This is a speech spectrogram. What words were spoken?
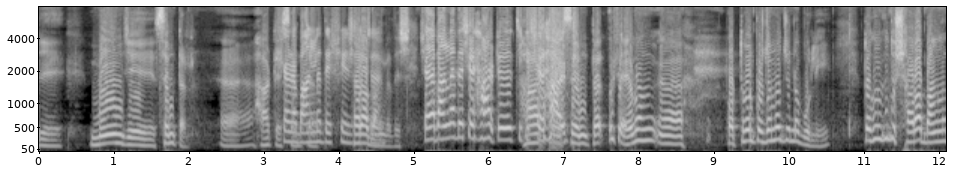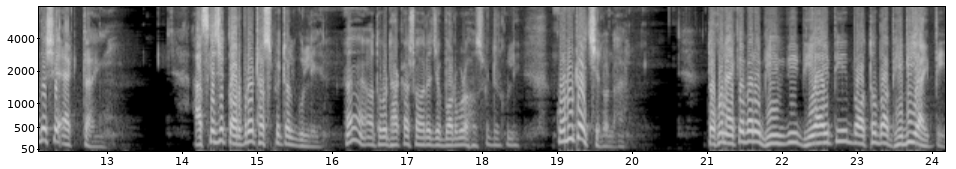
যে মেইন যে সেন্টার হার্টের সারা বাংলাদেশের সারা বাংলাদেশ। সারা বাংলাদেশের হার্টের চিকিৎসার হার্ট সেন্টার ওইটা এবং বর্তমান প্রজন্মের জন্য বলি তখন কিন্তু সারা বাংলাদেশে একটাই। আজকে যে কর্পোরেট হসপিটালগুলি হ্যাঁ অথবা ঢাকা শহরে যে বড় বড় হসপিটালগুলি কোনোটাই ছিল না। তখন একেবারে ভিভি ভিআইপি বা অথবা ভিভিআইপি।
